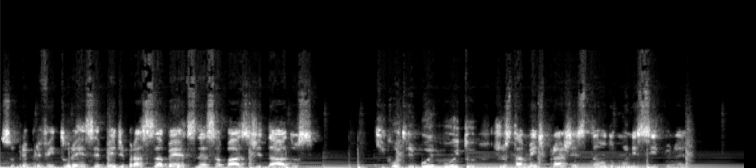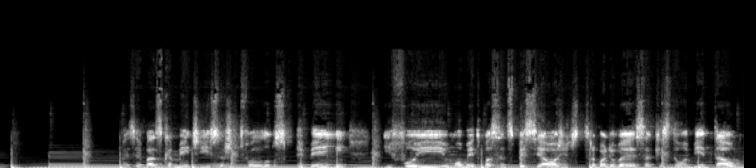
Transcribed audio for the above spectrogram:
sobre a prefeitura receber de braços abertos nessa base de dados que contribui muito justamente para a gestão do município, né? Mas é basicamente isso. Que tu falou super bem e foi um momento bastante especial. A gente trabalhou essa questão ambiental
